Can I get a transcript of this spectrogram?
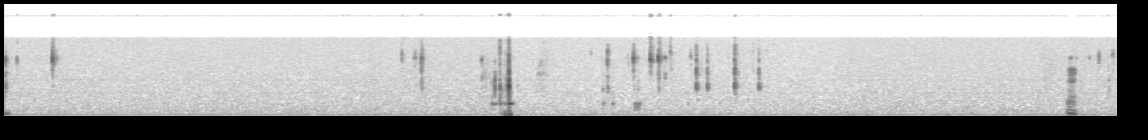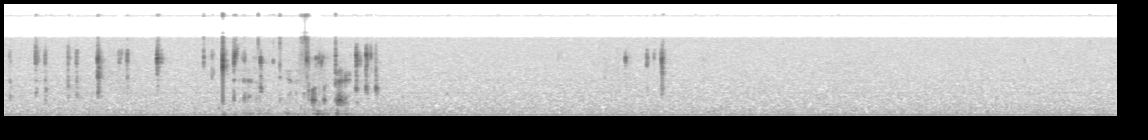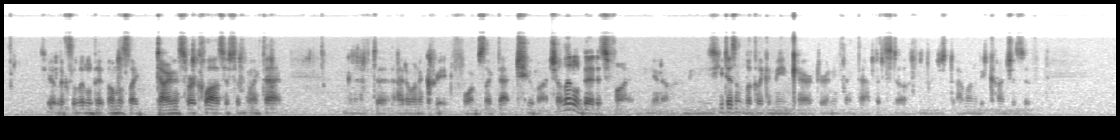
It looks a little bit almost like dinosaur claws or something like that. I'm gonna have to. I don't want to create forms like that too much. A little bit is fine, you know. I mean, he doesn't look like a main character or anything like that, but still, just I want to be conscious of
